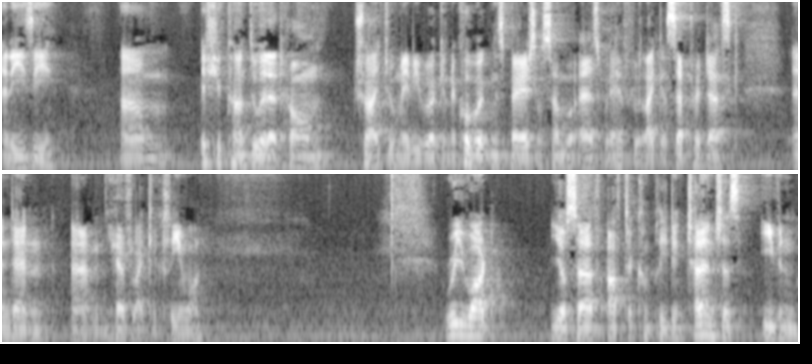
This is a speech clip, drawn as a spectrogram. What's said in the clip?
and easy. Um, if you can't do it at home, try to maybe work in a co-working space or somewhere else where you have like a separate desk and then um, you have like a clean one. Reward yourself after completing challenges even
